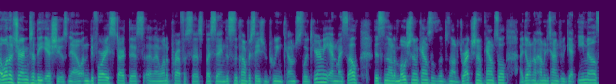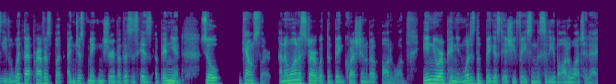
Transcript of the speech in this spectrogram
I want to turn to the issues now. And before I start this, and I want to preface this by saying this is a conversation between Councillor Tierney and myself. This is not a motion of council. This is not a direction of council. I don't know how many times we get emails, even with that preface, but I'm just making sure that this is his opinion. So counselor, and I want to start with the big question about Ottawa. In your opinion, what is the biggest issue facing the city of Ottawa today?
